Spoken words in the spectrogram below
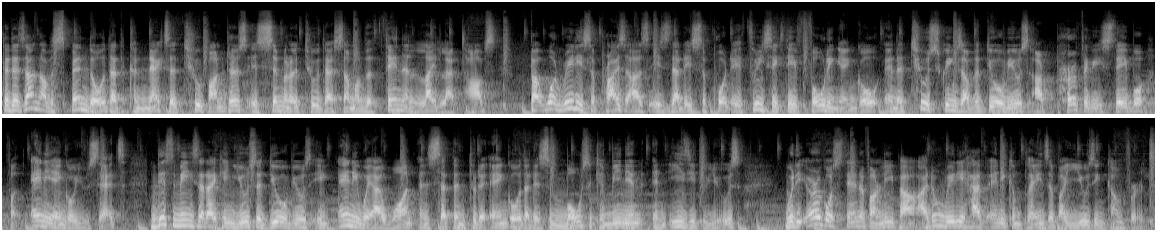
The design of a spindle that connects the two monitors is similar to that some of the thin and light laptops, but what really surprised us is that it supports a 360 folding angle and the two screens of the dual views are perfectly stable from any angle you set. This means that I can use the dual views in any way I want and set them to the angle that is most convenient and easy to use. With the Ergo standard from Lepow, I don't really have any complaints about using comfort.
